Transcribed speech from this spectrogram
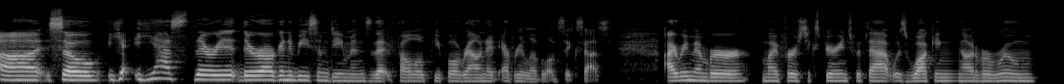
uh, so y- yes there is, there are going to be some demons that follow people around at every level of success i remember my first experience with that was walking out of a room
